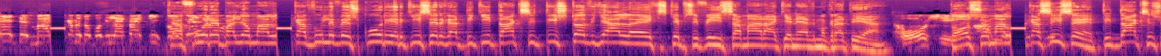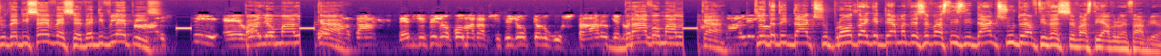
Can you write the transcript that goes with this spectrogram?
μέντες μαλάκα με το ποδηλατάκι. Και αφού ρε παλιό μαλάκα δούλευες courier και είσαι εργατική τάξη, τι στο διάλο έχεις και ψηφίσεις Σαμαρά και Νέα Δημοκρατία; Όχι. Τόσο Άλλο. μαλάκας είσαι. Την τάξη σου δεν τη σέβεσαι, δεν τη βλέπεις. Αρχή, εγώ Παλιό δεν ψηφίζω μαλάκα. Κόμματα, Δεν ψηφίζω κόμματα, ψηφίζω όποιον γουστάρω και Μπράβο νομίζω- μαλάκα. Άλλοι Κοίτα την τάξη σου πρώτα, γιατί άμα δεν σεβαστείς την τάξη σου, ούτε αυτή θα σε σεβαστεί αύριο μεθαύριο.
